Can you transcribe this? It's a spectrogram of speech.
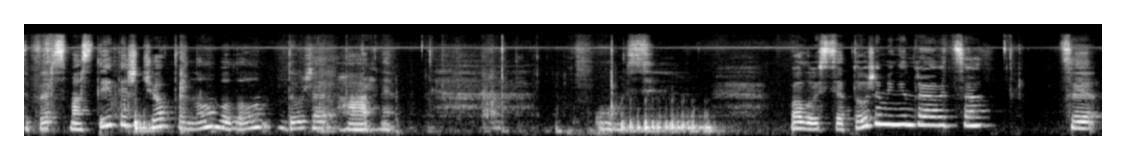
тепер смастити, щоб воно було дуже гарне. Ось. Волосся теж мені подобається. Це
